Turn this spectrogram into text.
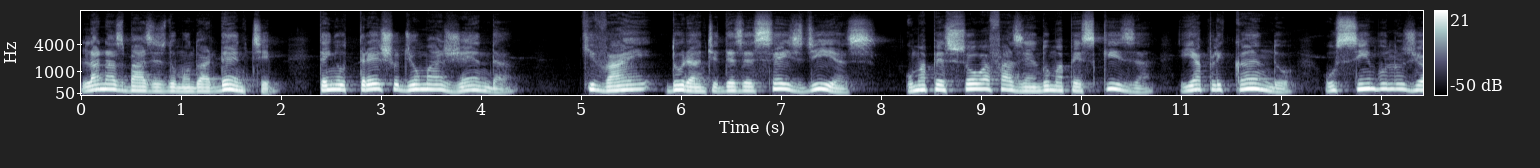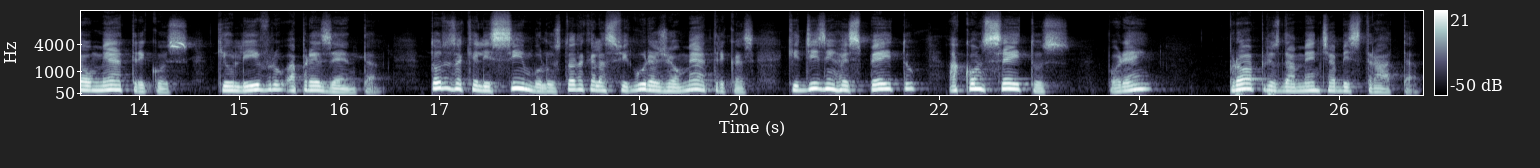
lá nas bases do mundo ardente, tem o trecho de uma agenda que vai durante 16 dias uma pessoa fazendo uma pesquisa e aplicando os símbolos geométricos que o livro apresenta. Todos aqueles símbolos, todas aquelas figuras geométricas que dizem respeito a conceitos, porém próprios da mente abstrata.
